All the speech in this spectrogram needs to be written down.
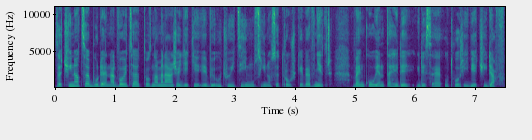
Začínat se bude na dvojce, to znamená, že děti i vyučující musí nosit roušky vevnitř. Venku jen tehdy, kdy se utvoří větší dav.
